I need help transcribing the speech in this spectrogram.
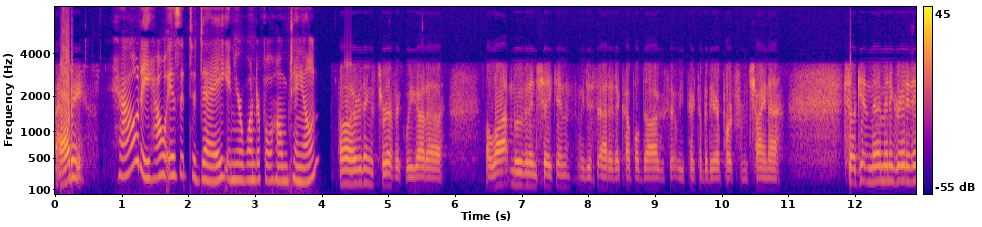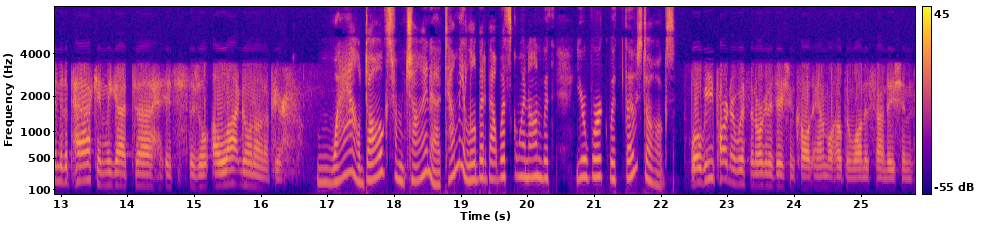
Howdy. Howdy. How is it today in your wonderful hometown? Oh, everything's terrific. We got a a lot moving and shaking. We just added a couple dogs that we picked up at the airport from China. So getting them integrated into the pack, and we got uh, it's there's a, a lot going on up here. Wow, dogs from China. Tell me a little bit about what's going on with your work with those dogs. Well, we partner with an organization called Animal Hope and Wellness Foundation.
